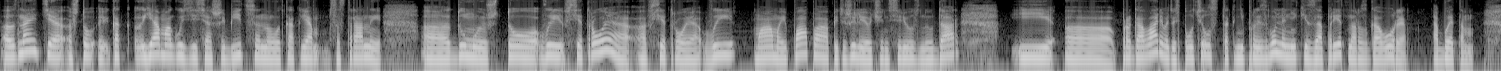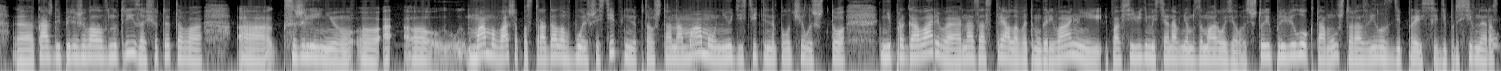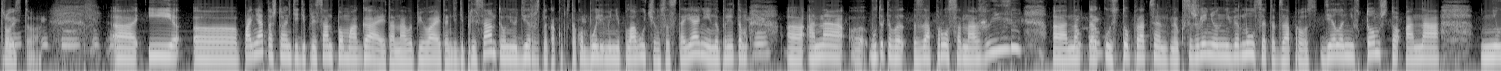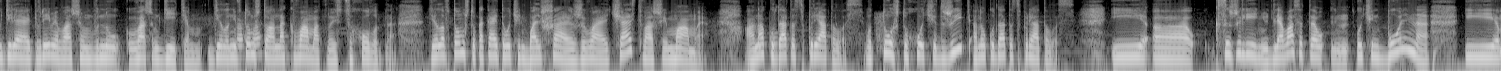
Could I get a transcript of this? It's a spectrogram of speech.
А, Знаете, что э, как я могу здесь ошибиться, но вот как я со стороны а, думаю, что вы все трое, все трое, вы, мама и папа пережили очень серьезный удар. И э, проговаривать, то есть получился так непроизвольно некий запрет на разговоры об этом. Э, Каждый переживал внутри, за счет этого, а, к сожалению, э, а- а, мама ваша пострадала в большей степени, потому что она мама, у нее действительно получилось, что не проговаривая, она застряла в этом горевании, и, по всей видимости, она в нем заморозилась, что и привело к тому, что развилась депрессия, депрессивное расстройство. И э, понятно, что антидепрессант помогает. Она выпивает антидепрессанты, он ее держит на каком-то таком более-менее плавучем состоянии, но при этом она э, вот этого запроса на жизнь, а, на такую стопроцентную, к сожалению, он не вернулся, этот запрос. Дело не в том, что она не уделяет время вашим, вну... вашим детям. Дело не в том, что она к вам относится холодно. Дело в том, что какая-то очень большая живая часть вашей мамы, она куда-то спряталась. Вот то, что хочет жить, оно куда-то спряталось. И э, к сожалению, для вас это очень больно, и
